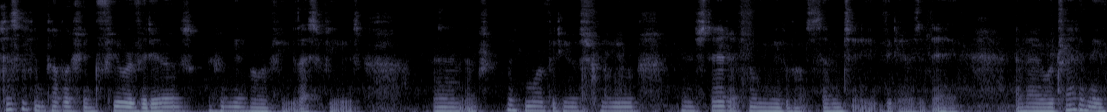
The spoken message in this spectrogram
because I've been publishing fewer videos, I've been getting more views, less views, and I'm trying to make more videos for you, instead I can only make about 7 to 8 videos a day, and I will try to make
